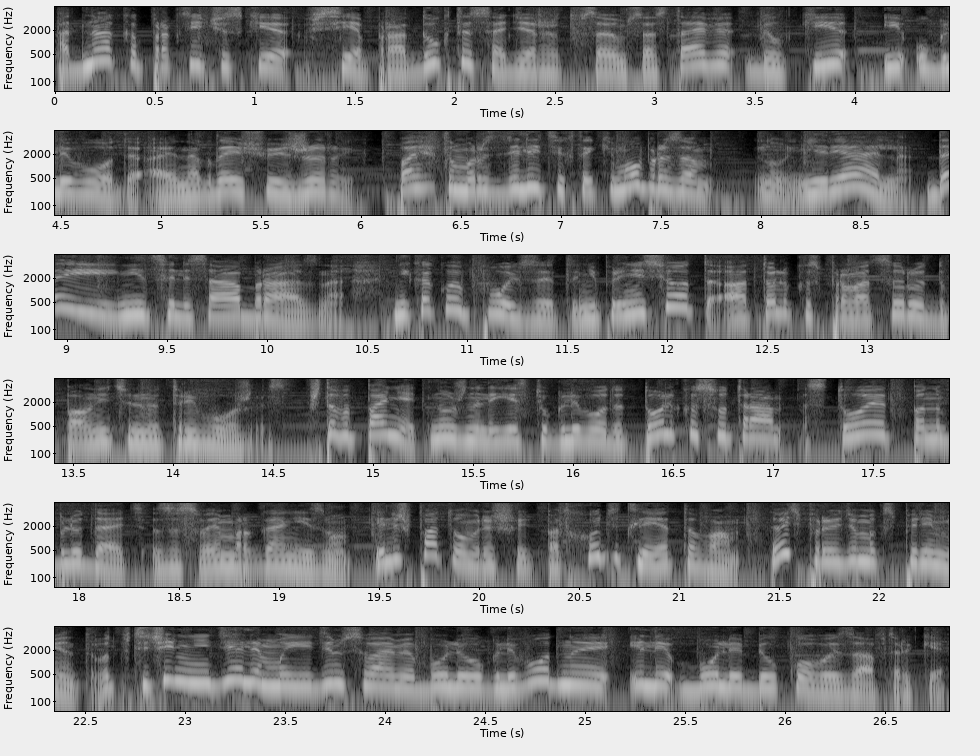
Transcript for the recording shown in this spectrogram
Однако практически все продукты содержат в своем составе белки и углеводы, а иногда еще и жиры. Поэтому разделить их таким образом ну, нереально, да и нецелесообразно. Никакой пользы это не принесет, а только спровоцирует дополнительную тревожность. Чтобы понять, нужно ли есть углеводы только с утра, стоит понаблюдать за своим организмом и лишь потом решить, подходит ли это вам. Давайте проведем эксперимент. Вот в течение недели мы едим с вами более углеводные или более белковые завтраки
